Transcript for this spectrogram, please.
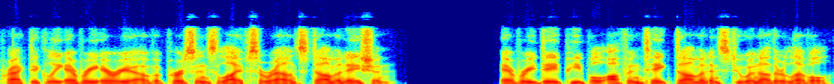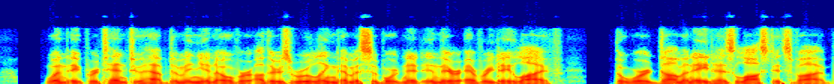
Practically every area of a person's life surrounds domination. Everyday people often take dominance to another level, when they pretend to have dominion over others ruling them as subordinate in their everyday life, the word dominate has lost its vibe.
